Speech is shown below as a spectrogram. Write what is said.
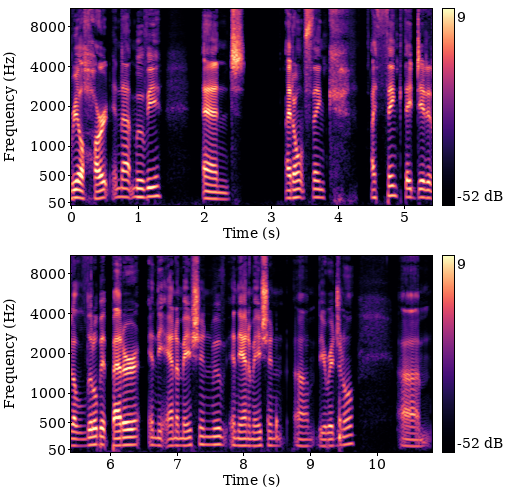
real heart in that movie, and I don't think I think they did it a little bit better in the animation move in the animation, um, the original. Um,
